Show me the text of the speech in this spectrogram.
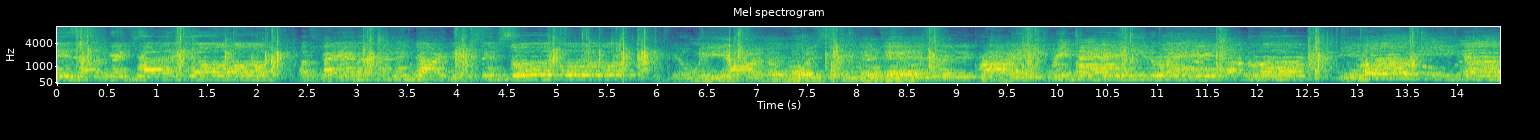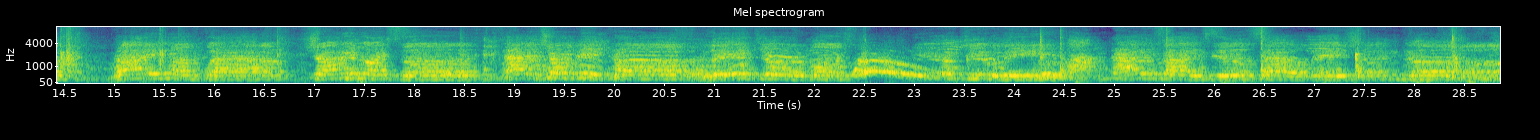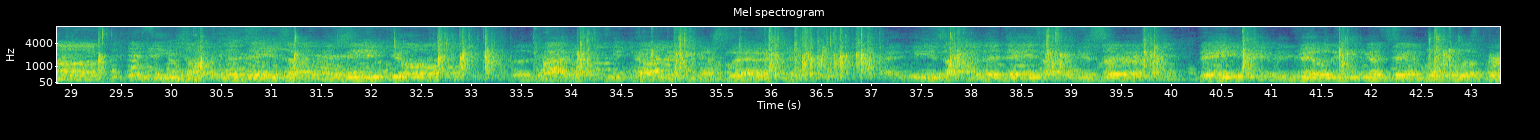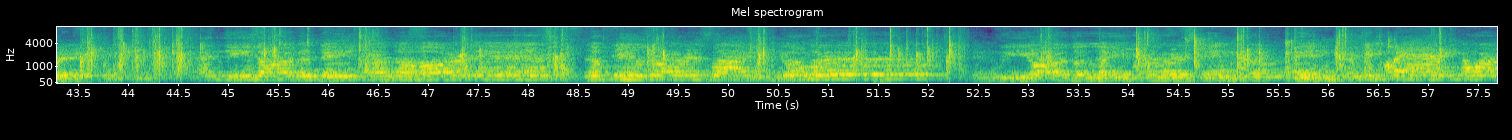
days of great trial, of famine and darkness and sorrow. We are the voice in the desert Ezekiel, the dry bones becoming a flesh. And these are the days of your servant David, rebuilding a temple of praise. And these are the days of the harvest. The fields are in your word. And we are the laborers in the vineyard, declaring the word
